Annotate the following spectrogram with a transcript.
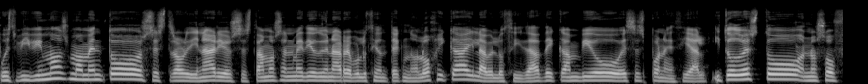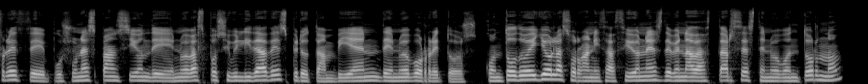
Pues vivimos momentos extraordinarios. Estamos en medio de una revolución tecnológica y la velocidad de cambio es exponencial. Y todo esto nos ofrece pues una expansión de nuevas posibilidades, pero también de nuevos retos. Con todo ello, las organizaciones deben adaptarse a este nuevo entorno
